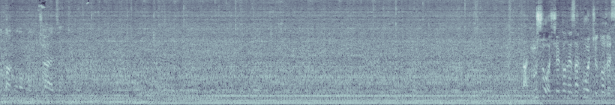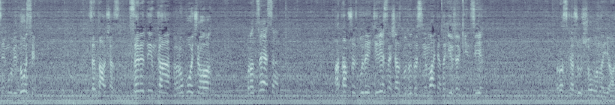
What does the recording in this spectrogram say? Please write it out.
Отак воно виходить. Ну що, ще коли закончу, теж зніму відосик. Це так зараз серединка робочого процесу. А там щось буде інтересне, зараз буду доснімати, а тоді вже в кінці розкажу, що воно як.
